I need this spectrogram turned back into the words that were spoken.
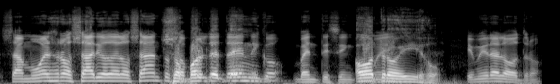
Samuel Rosario de los Santos, soporte, técnico, 25 Otro hijo. Y mira el otro.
